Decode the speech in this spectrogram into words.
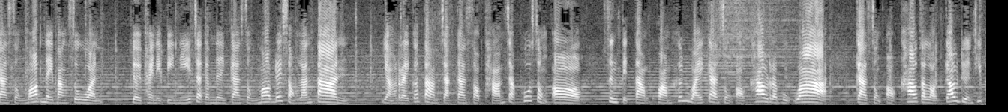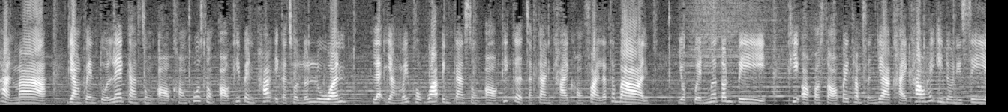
การส่งมอบในบางส่วน โดยภายในปีนี้จะดำเนินการส่งมอบได้ 2 ล้านตัน อย่างไรก็ตามจากการสอบถามจากผู้ส่งออก ซึ่งติดตามความเคลื่อนไหวการส่งออกข้าวระบุว่า การส่งออกข้าวตลอด 9 เดือนที่ผ่านมา ยังเป็นตัวเลขการส่งออกของผู้ส่งออกที่เป็นภาคเอกชนล้วนๆ และยังไม่พบว่าเป็นการส่งออกที่เกิดจากการขายของฝ่ายรัฐบาล ยกเว้นเมื่อต้นปี ที่อคสไปทำสัญญาขายข้าวให้อินโดนีเซีย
